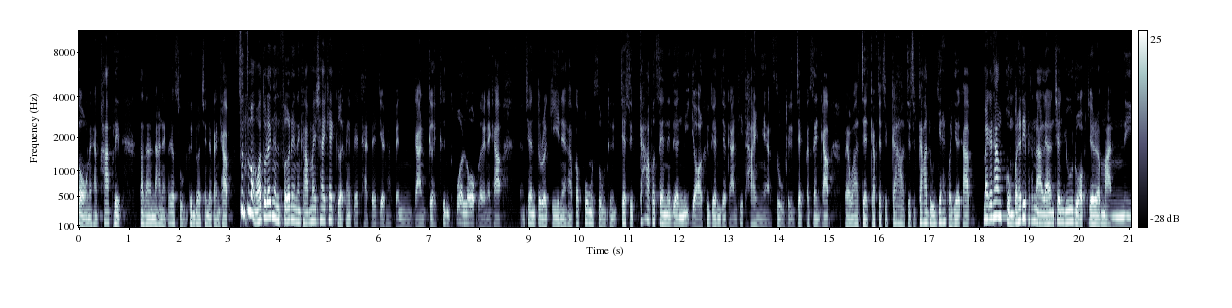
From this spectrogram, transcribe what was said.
ส่งนะครับ ค่าผลิตต่างๆนานาเนี่ยก็จะสูงขึ้นด้วยเช่นเดียวกันครับ ซึ่งต้องบอกว่าตัวเลขเงินเฟ้อเนี่ยนะครับไม่ใช่แค่เกิดในประเทศไทยประเทศเดียวนะเป็นการเกิดขึ้นทั่วโลกเลยนะครับอย่างเช่นตุรกีเนี่ยครับก็พุ่งสูงถึง 79%ในเดือนมิยอคือเดือนเดียวกันที่ไทยเนี่ยสูงถึง 7%ครับ แปลว่า 7 กับ 79 79 ดูแย่กว่าเยอะครับแม้กระทั่งกลุ่มประเทศที่พัฒนาแล้ว เช่นยุโรปเยอรมนี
